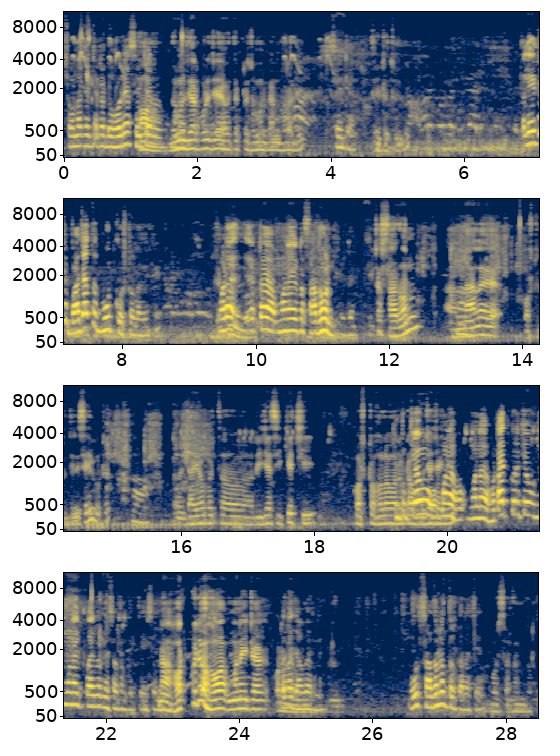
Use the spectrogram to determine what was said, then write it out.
ছৌ নাচের যেটা ডোহরে সেইটার জমল দেওয়ার পরে যে হয়তো একটা জমল গান ধরা যায় সেইটা। সেইটা চলবে। তাহলে এটা বাজাতে বহুত কষ্ট লাগে। মানে একটা মানে একটা সাধন এটা। সাধন আর নাহলে কষ্ট জিনিসই ওঠে। হ্যাঁ। তো যাই হোক হয়তো নিজে শিখেছি কষ্ট হলেও আর ওটা কেউ বোঝা যায় মানে মানে হঠাৎ করে কেউ মানে পারবে না সাধন করতে না হট করে হওয়া মানে এটা করা যাবে না। বহুত সাধনের দরকার আছে। বহুত সাধন দরকার।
